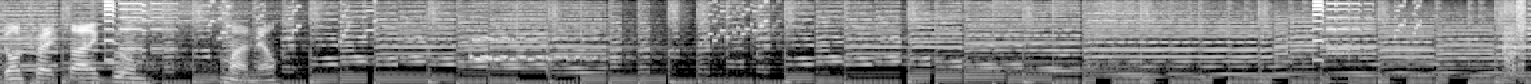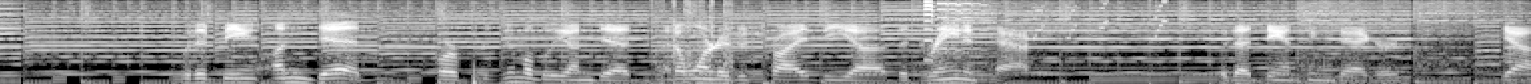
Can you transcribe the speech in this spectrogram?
Don't try Sonic Boom. Come on now. With it being undead, or presumably undead, I don't want her to try the uh, the drain attack with that dancing dagger. Yeah,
